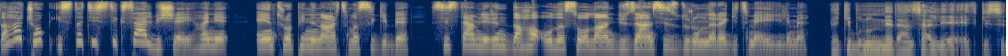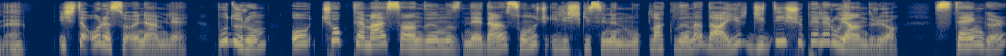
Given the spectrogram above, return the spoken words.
Daha çok istatistiksel bir şey. Hani entropinin artması gibi, sistemlerin daha olası olan düzensiz durumlara gitme eğilimi. Peki bunun nedenselliğe etkisi ne? İşte orası önemli. Bu durum, o çok temel sandığımız neden-sonuç ilişkisinin mutlaklığına dair ciddi şüpheler uyandırıyor. Stanger,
